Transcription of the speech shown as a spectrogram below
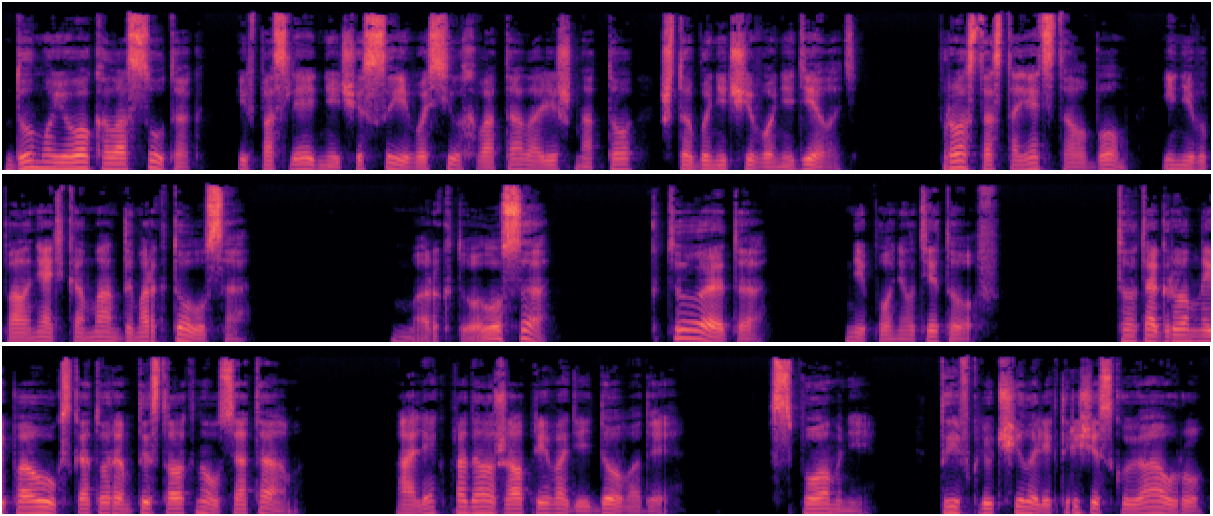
«Думаю, около суток, и в последние часы его сил хватало лишь на то, чтобы ничего не делать. Просто стоять столбом и не выполнять команды Марктолуса. «Марктолуса? Кто это?» – не понял Титов. «Тот огромный паук, с которым ты столкнулся там». Олег продолжал приводить доводы. «Вспомни, ты включил электрическую ауру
